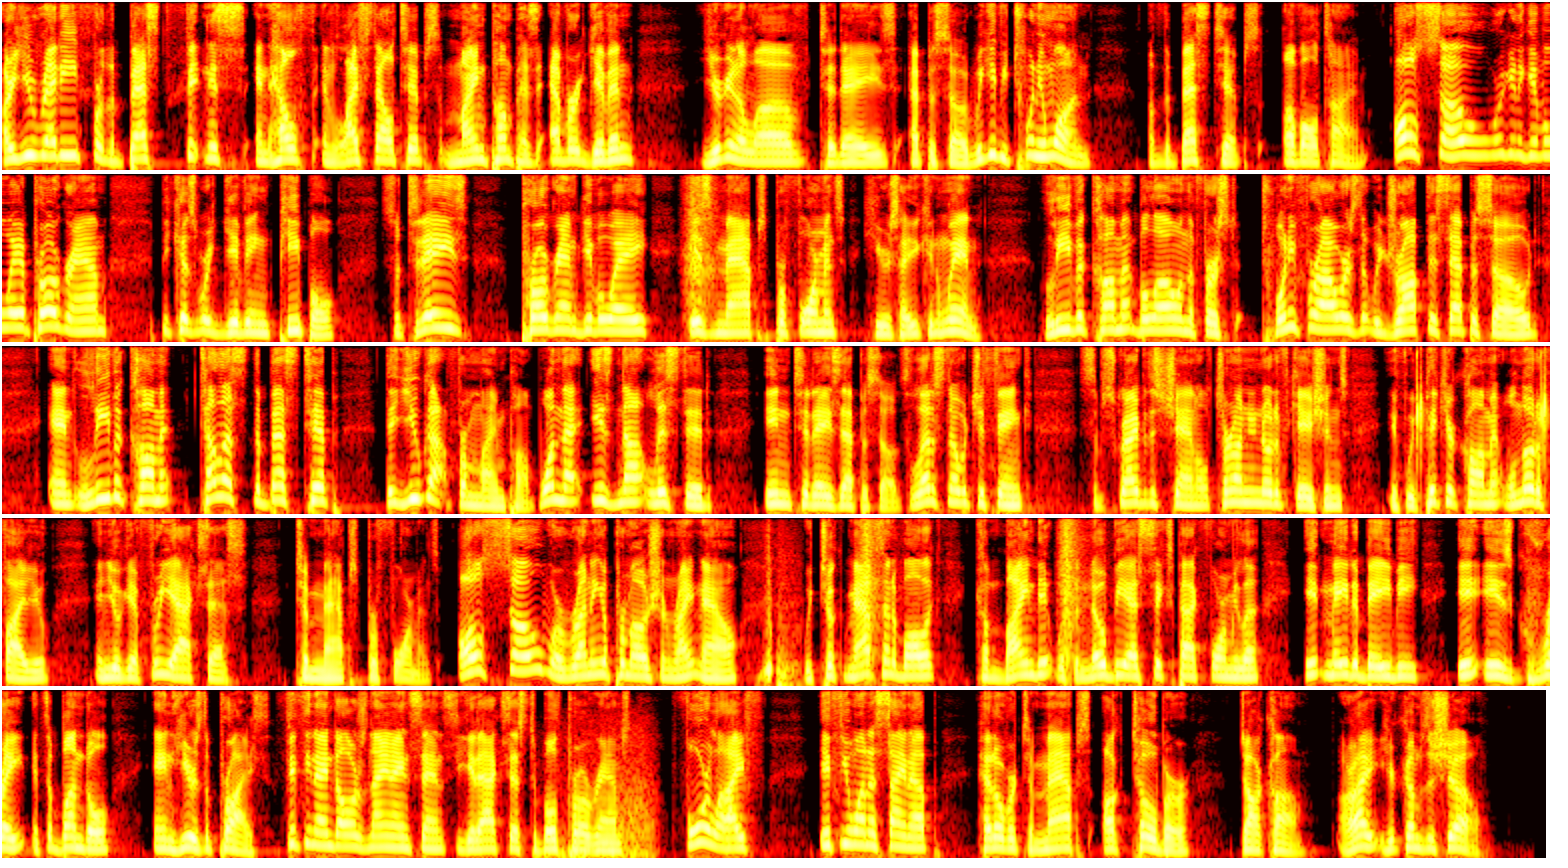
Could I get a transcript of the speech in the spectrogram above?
Are you ready for the best fitness and health and lifestyle tips Mind Pump has ever given? You're going to love today's episode. We give you 21 of the best tips of all time. Also, we're going to give away a program because we're giving people. So today's program giveaway is MAPS Performance. Here's how you can win. Leave a comment below in the first 24 hours that we drop this episode and leave a comment. Tell us the best tip that you got from Mind Pump, one that is not listed in today's episode. So let us know what you think. Subscribe to this channel, turn on your notifications. If we pick your comment, we'll notify you and you'll get free access to MAPS Performance. Also, we're running a promotion right now. We took MAPS Anabolic, combined it with the No BS six pack formula. It made a baby. It is great. It's a bundle. And here's the price $59.99. You get access to both programs for life. If you want to sign up, head over to mapsoctober.com. All right, here comes the show.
